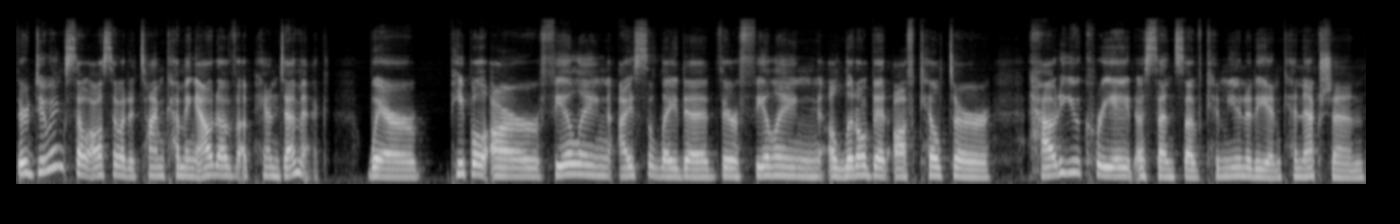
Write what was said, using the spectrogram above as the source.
they're doing so also at a time coming out of a pandemic where people are feeling isolated, they're feeling a little bit off kilter. How do you create a sense of community and connection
